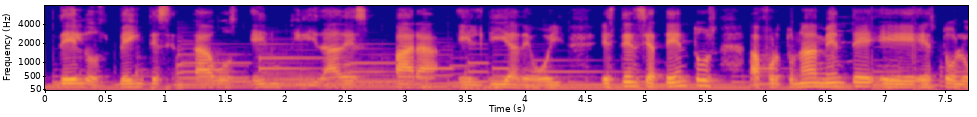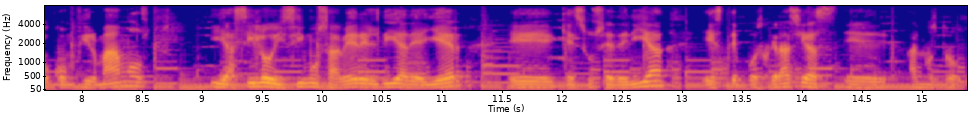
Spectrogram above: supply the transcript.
de los 20 centavos en utilidades para el día de hoy. Esténse atentos, afortunadamente eh, esto lo confirmamos y así lo hicimos saber el día de ayer eh, que sucedería. Este, pues gracias eh, a nuestro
